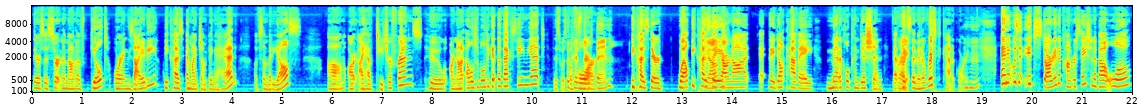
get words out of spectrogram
there's a certain amount of guilt or anxiety because am I jumping ahead of somebody else? Um, are, I have teacher friends who are not eligible to get the vaccine yet. This was Because before they're thin. because they're well because they are not they don't have a medical condition that Right. puts them in a risk category and it was it started a conversation about well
